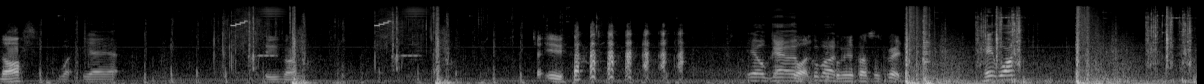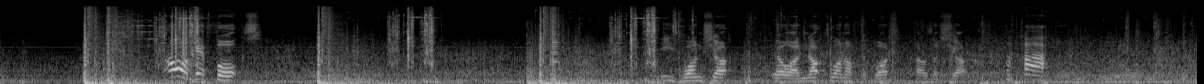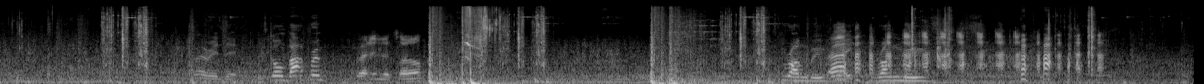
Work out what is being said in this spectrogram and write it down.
north. What? Yeah, Two gone. Check you. yeah. It'll get him. on, Come on. coming across this bridge. Hit one. Oh, get fucked. He's one shot. Yo, I knocked one off the quad. That was a shot. Where is it? He's going back for him. Went in the tunnel. Wrong move, mate. Wrong move.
